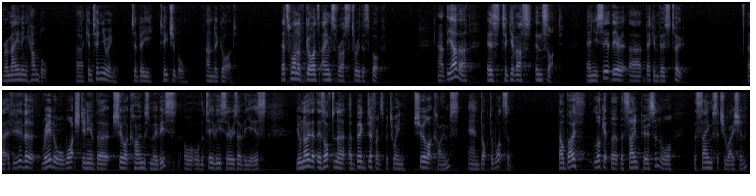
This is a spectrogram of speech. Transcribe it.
Remaining humble, uh, continuing to be teachable under God. That's one of God's aims for us through this book. Uh, the other is to give us insight. And you see it there uh, back in verse 2. Uh, if you've ever read or watched any of the Sherlock Holmes movies or, or the TV series over the years, you'll know that there's often a, a, big difference between Sherlock Holmes and Dr. Watson. They'll both look at the, the same person or the same situation,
